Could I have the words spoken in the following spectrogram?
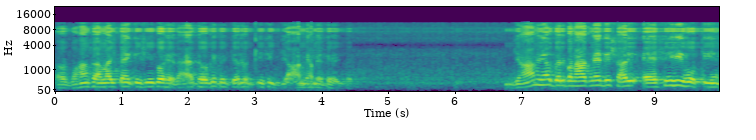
اور وہاں سمجھتے ہیں کسی کو ہدایت ہوگی تو چلو کسی جامعہ میں بھیج دے جامعہ گلبنات میں بھی ساری ایسی ہی ہوتی ہیں۔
